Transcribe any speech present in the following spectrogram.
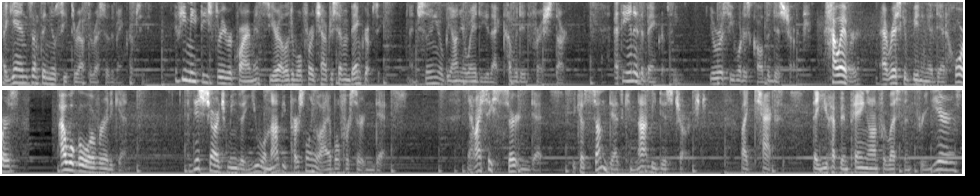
Again, something you'll see throughout the rest of the bankruptcies. If you meet these three requirements, you're eligible for a Chapter 7 bankruptcy, and soon you'll be on your way to that coveted fresh start. At the end of the bankruptcy, you'll receive what is called the discharge. However, at risk of beating a dead horse, I will go over it again. The discharge means that you will not be personally liable for certain debts. Now, I say certain debts because some debts cannot be discharged like taxes that you have been paying on for less than three years,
